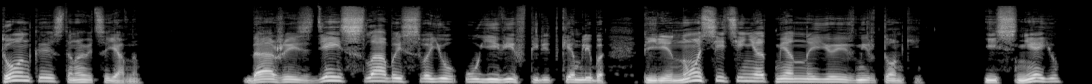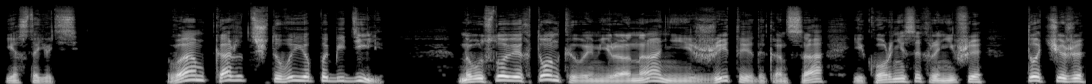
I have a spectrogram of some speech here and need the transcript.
тонкое становится явным. Даже здесь слабость свою, уявив перед кем-либо, переносите неотменно ее и в мир тонкий, и с нею и остаетесь. Вам кажется, что вы ее победили, но в условиях тонкого мира она, не изжитая до конца и корни сохранившая, тотчас же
